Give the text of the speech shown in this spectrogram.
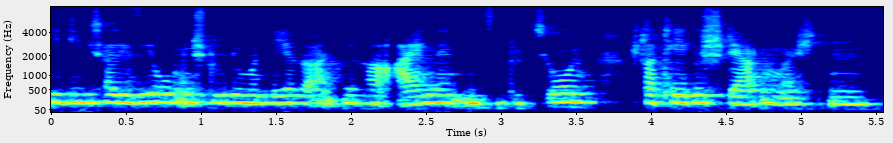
die Digitalisierung in Studium und Lehre an ihrer eigenen Institution strategisch stärken möchten.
